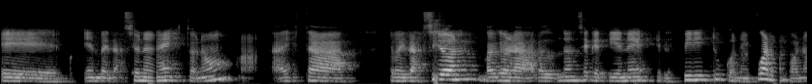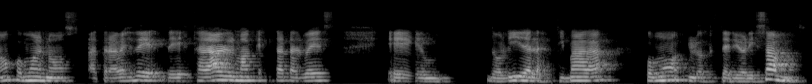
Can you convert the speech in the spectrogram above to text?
eh, en relación a esto, ¿no? A, esta relación, valga la redundancia, que tiene el espíritu con el cuerpo, ¿no? Cómo nos, a través de, esta alma que está tal vez eh, dolida, lastimada, cómo lo exteriorizamos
